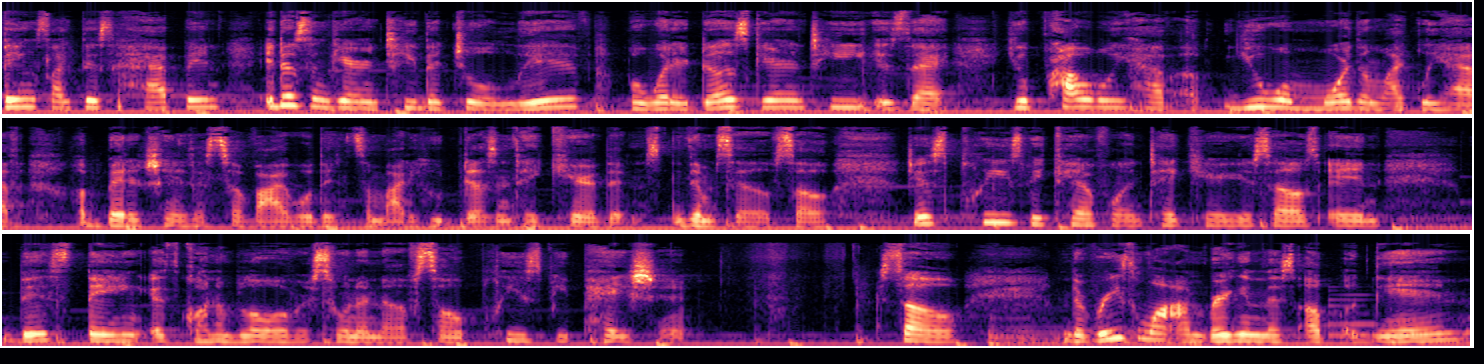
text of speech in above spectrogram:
things like this happen, it doesn't guarantee that you'll live, but what it does guarantee is that you'll probably have a you will more than likely have a better chance at survival than somebody who doesn't take care of them, themselves. So just please be careful and take care of yourselves and this thing is going to blow over soon enough, so please be patient. So, the reason why I'm bringing this up again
